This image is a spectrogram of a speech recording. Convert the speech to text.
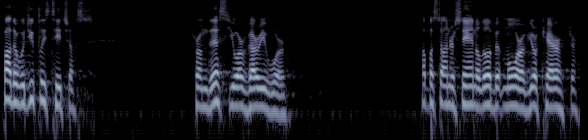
Father, would you please teach us from this your very word? Help us to understand a little bit more of your character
